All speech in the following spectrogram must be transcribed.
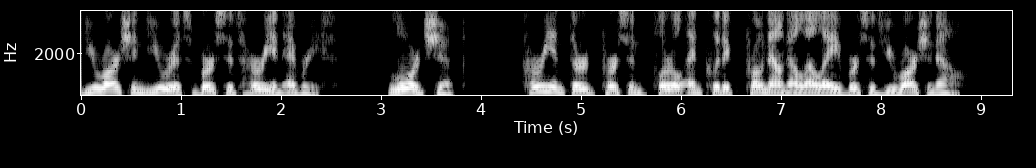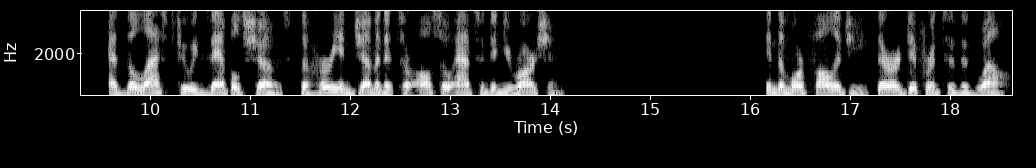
Urartian Urus versus Hurrian Evris. Lordship. Hurrian third person plural enclitic pronoun LLA versus Urartian L. As the last two examples shows, the Hurrian geminates are also absent in Urartian. In the morphology, there are differences as well.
